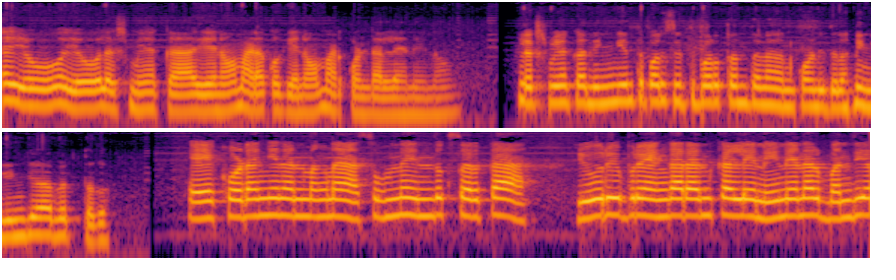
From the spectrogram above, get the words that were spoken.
ಅಯ್ಯೋ ಅಯ್ಯೋ ಲಕ್ಷ್ಮಿ ಅಕ್ಕ ಏನೋ ಮಾಡಕ್ ಹೋಗಿ ಏನೋ ಮಾಡ್ಕೊಂಡಲ್ಲೇ ನೀನು. ಲಕ್ಷ್ಮಿ ಅಕ್ಕ ನಿಂಗಿಂತ ಪರಿಸ್ಥಿತಿ ಬರುತ್ತಂತ ನಾನು ಅನ್ಕೊಂಡಿದ್ದಿಲ್ಲ ನಿಂಗೆ ಹಿಂಗೆ ಆಗ್ಬೇಕು ಏ, ಕೊಡಂಗಿ ನನ್ನ ಮಗನ ಸುಮ್ಮನೆ ಹಿಂದಕ್ಕೆ ಸರ್ಕ. ಇವರಿಬ್ರು ಹೆಂಗಾರ ಅನ್ಕೊಳ್ಳಿ, ನೀನೇನಾರು ಬಂದಿಯ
